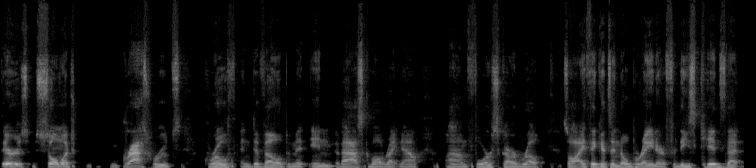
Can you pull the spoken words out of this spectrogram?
there is so much grassroots growth and development in basketball right now um, for Scarborough. So I think it's a no brainer for these kids that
